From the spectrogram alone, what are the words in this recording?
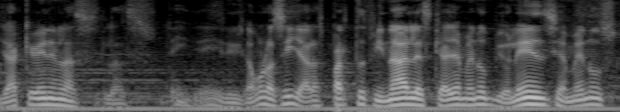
ya que vienen las, las eh, eh, digámoslo así, ya las partes finales, que haya menos violencia, menos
